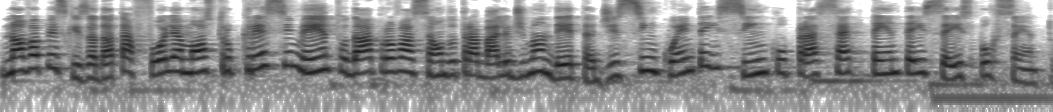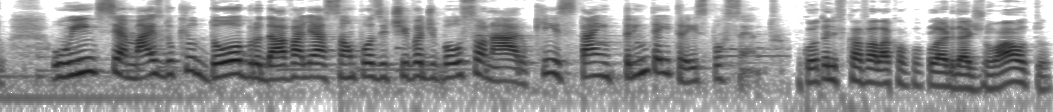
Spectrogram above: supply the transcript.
Nova pesquisa Datafolha mostra o crescimento da aprovação do trabalho de Mandetta, de 55% para 76%. O índice é mais do que o dobro da avaliação positiva de Bolsonaro, que está em 33%. Enquanto ele ficava lá com a popularidade no alto,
